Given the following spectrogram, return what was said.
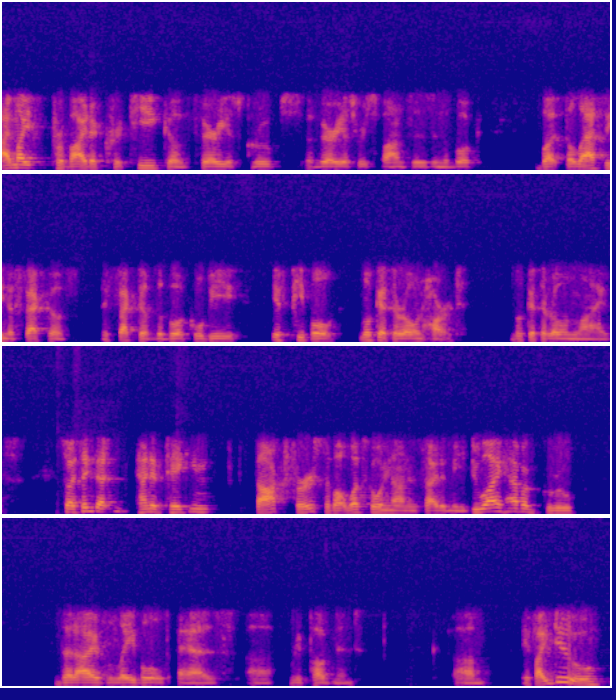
I might provide a critique of various groups, of various responses in the book, but the lasting effect of effect of the book will be if people look at their own heart, look at their own lives. So I think that kind of taking stock first about what's going on inside of me. Do I have a group that I've labeled as uh, repugnant? Um, if I do,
